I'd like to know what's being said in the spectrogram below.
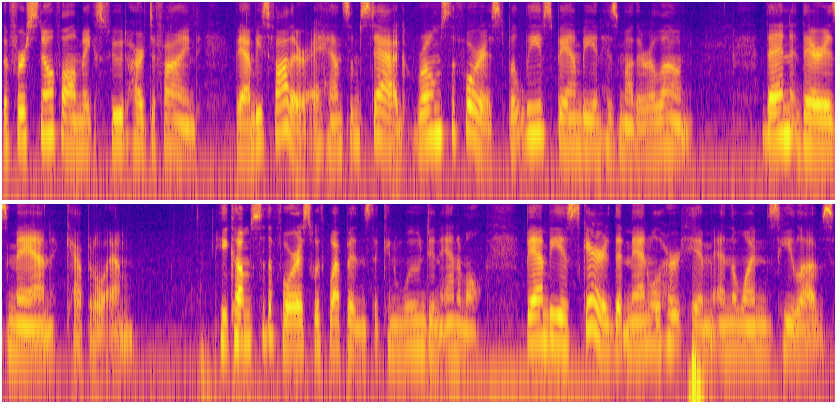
The first snowfall makes food hard to find. Bambi's father, a handsome stag, roams the forest but leaves Bambi and his mother alone. Then there is Man, capital M. He comes to the forest with weapons that can wound an animal. Bambi is scared that Man will hurt him and the ones he loves.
